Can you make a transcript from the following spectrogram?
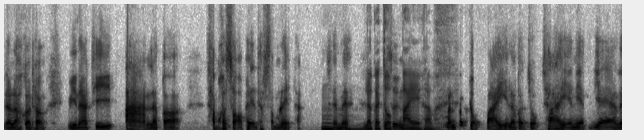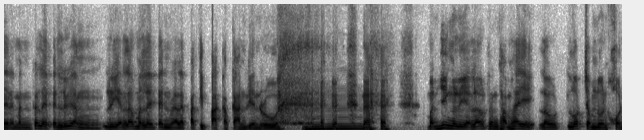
แล้วเราก็ต้องมีหน้าที่อ่านแล้วก็ทำข้อสอบให้สำเร็จอะ ใช่ไหมแล้วก็จบซึ่งไปครับ มันก็จบไปแล้วก็จบใช่ อันเนี้ยแย่เลยมันก็เลยเป็นเรื่องเรียนแล้วมันเลยเป็นอะไรปฏิปักษ์กับการเรียนรู้อืมนะมันยิ่งเรียนแล้วมันทำให้เราลดจำนวนคน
